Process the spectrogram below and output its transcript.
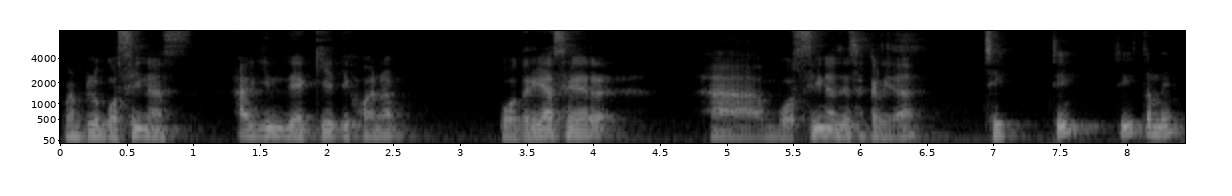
por ejemplo, bocinas alguien de aquí de Tijuana podría hacer uh, bocinas de esa calidad? Sí, sí, sí, también.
